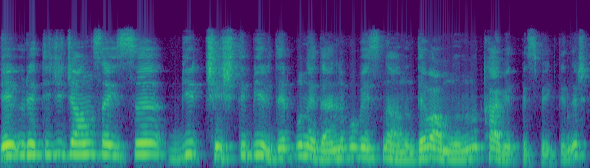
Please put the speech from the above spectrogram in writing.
C üretici canlı sayısı bir çeşitli birdir. Bu nedenle bu besin ağının devamlılığını kaybetmesi beklenir.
